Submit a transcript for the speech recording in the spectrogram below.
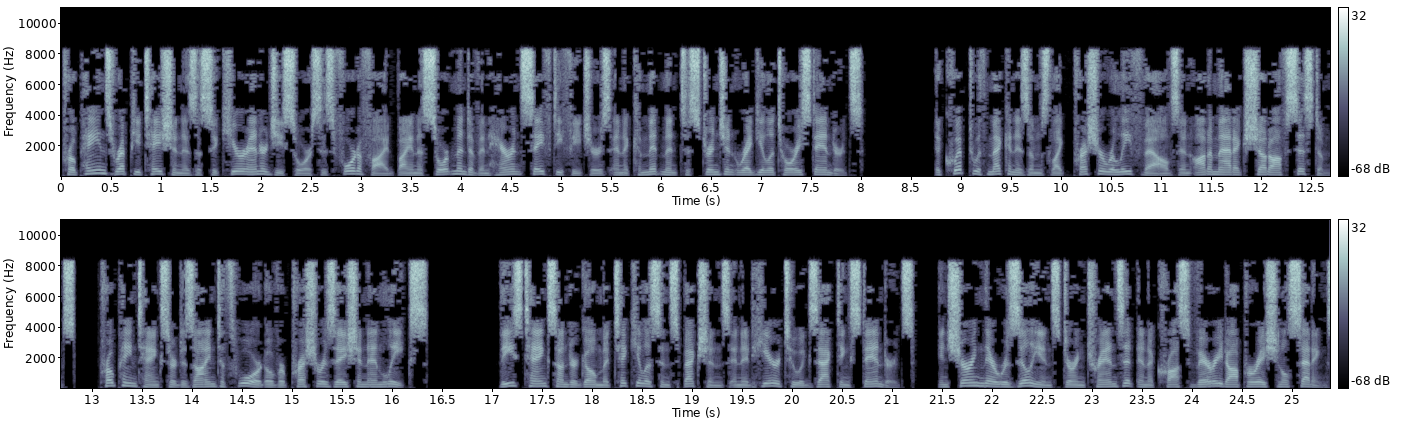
Propane's reputation as a secure energy source is fortified by an assortment of inherent safety features and a commitment to stringent regulatory standards. Equipped with mechanisms like pressure relief valves and automatic shut-off systems, propane tanks are designed to thwart overpressurization and leaks. These tanks undergo meticulous inspections and adhere to exacting standards, ensuring their resilience during transit and across varied operational settings.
